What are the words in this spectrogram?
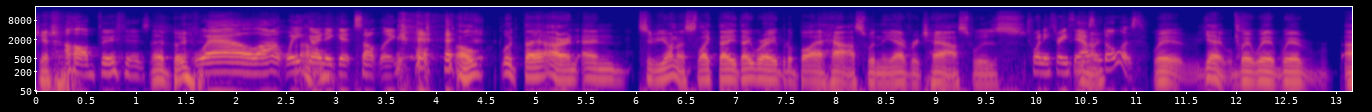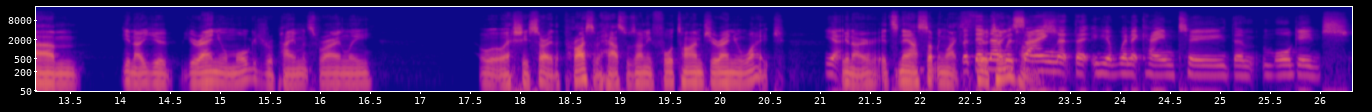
gentlemen, Oh, boomers. they're boomers. Well, aren't we Oh. going to get something? well, look, they are, and and to be honest, like they they were able to buy a house when the average house was Twenty-three thousand dollars. where yeah where where where um you know your your annual mortgage repayments were only or actually sorry the price of a house was only four times your annual wage Yeah. you know it's now something like But then they were saying that that you know, when it came to the mortgage,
